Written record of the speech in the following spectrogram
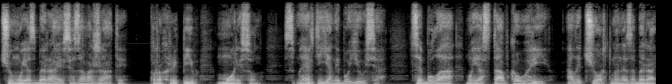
чому я збираюся заважати прохрипів Морісон. Смерті я не боюся. Це була моя ставка у грі. Але чорт мене забирай.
